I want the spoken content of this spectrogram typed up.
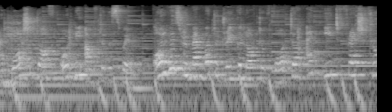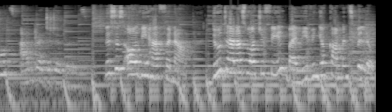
and wash it off only after the swim. Always remember to drink a lot of water and eat fresh fruits and vegetables. This is all we have for now. Do tell us what you feel by leaving your comments below.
